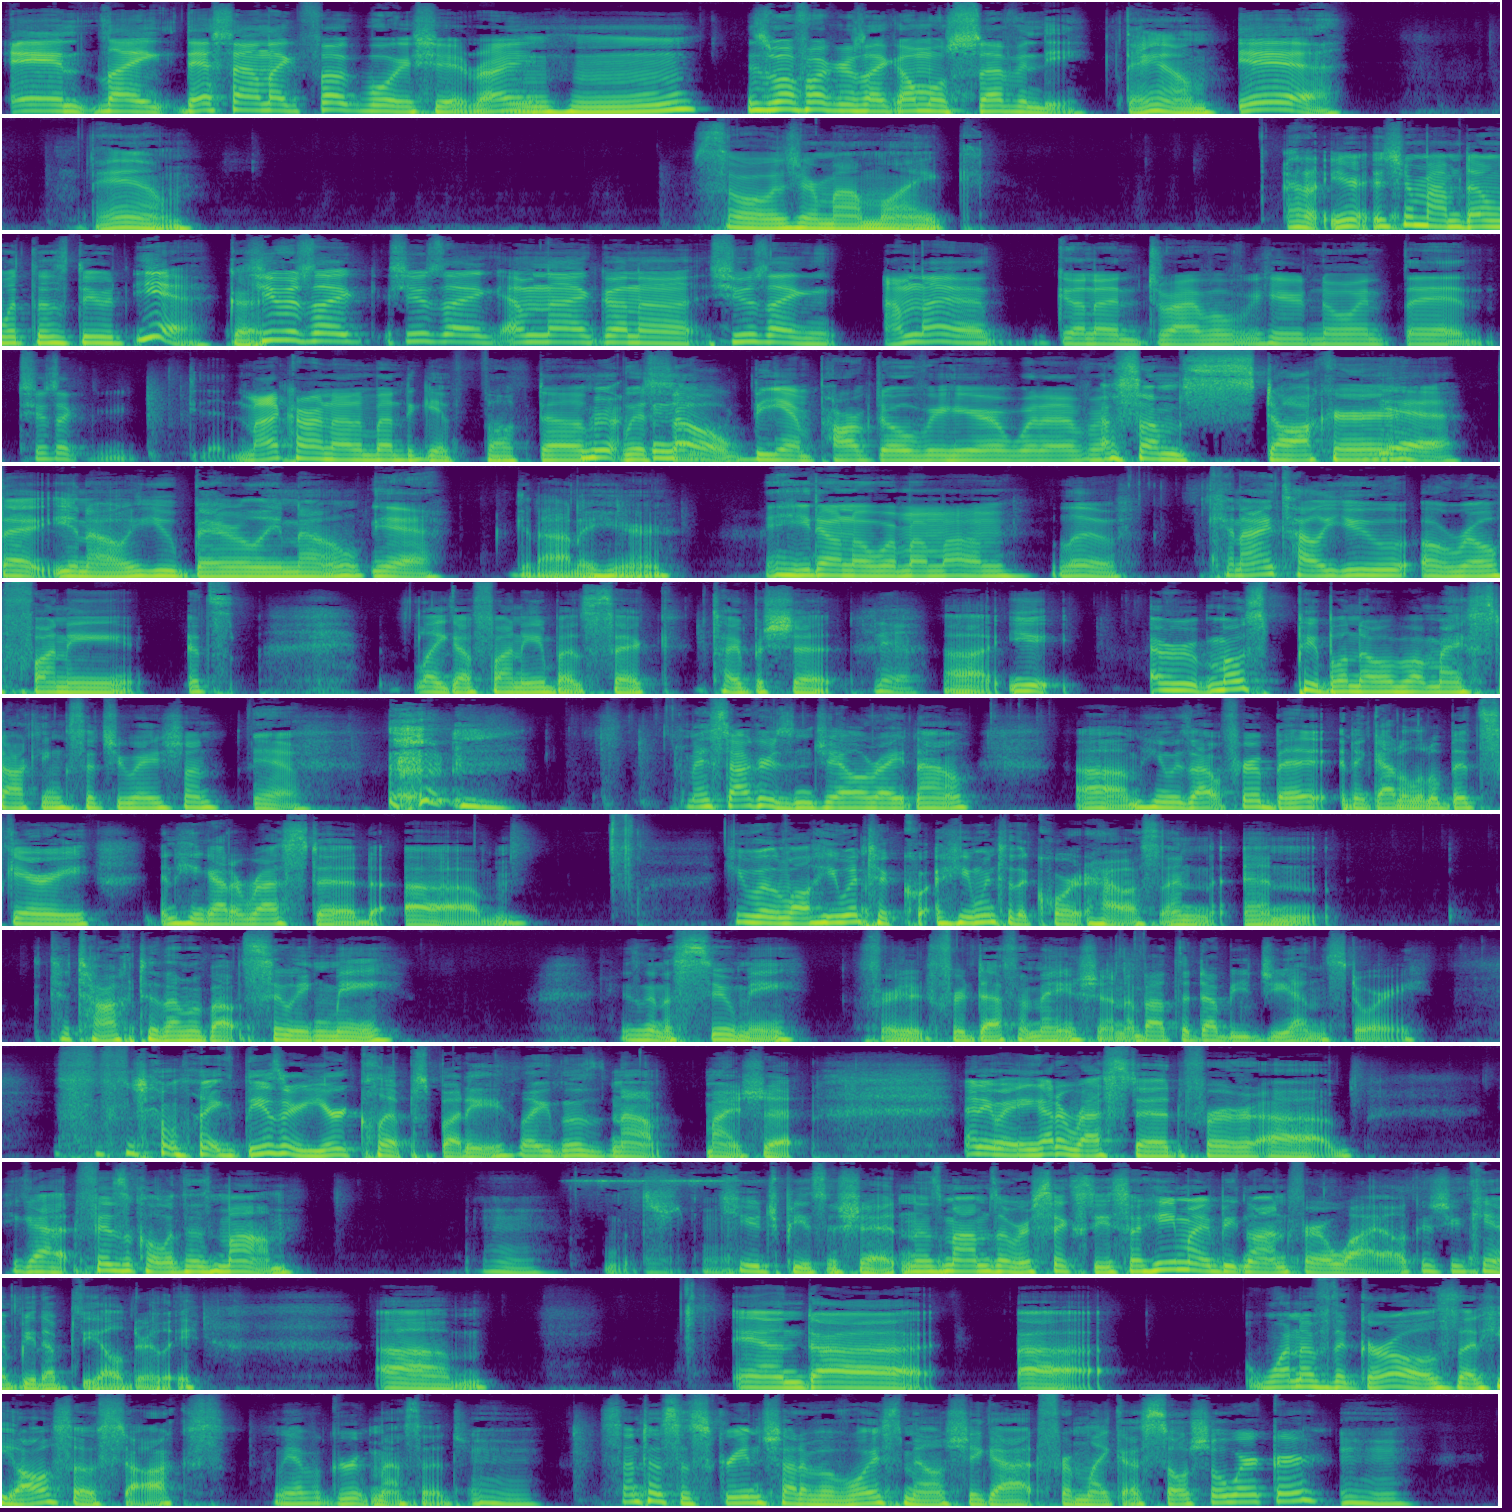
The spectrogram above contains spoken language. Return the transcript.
And like that sound like fuckboy shit, right? Mm-hmm. This motherfucker's like almost 70. Damn. Yeah. Damn. So is your mom like? I don't. Your, is your mom done with this dude? Yeah. Good. She was like, she was like, I'm not gonna, she was like, I'm not gonna drive over here knowing that. She was like, my car not about to get fucked up with No. being parked over here or whatever. Some stalker. Yeah. That you know you barely know. Yeah. Get out of here. And he don't know where my mom live. Can I tell you a real funny? It's like a funny but sick type of shit. Yeah. Uh, you, every, most people know about my stalking situation. Yeah. My stalker's in jail right now. Um, he was out for a bit, and it got a little bit scary, and he got arrested. Um, he was well. He went to he went to the courthouse and and to talk to them about suing me. He's going to sue me for for defamation about the WGN story. I'm like, these are your clips, buddy. Like, this is not my shit. Anyway, he got arrested for, um, he got physical with his mom. Which, huge piece of shit. And his mom's over 60, so he might be gone for a while because you can't beat up the elderly. Um, and uh, uh, one of the girls that he also stalks, we have a group message, sent us a screenshot of a voicemail she got from like a social worker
